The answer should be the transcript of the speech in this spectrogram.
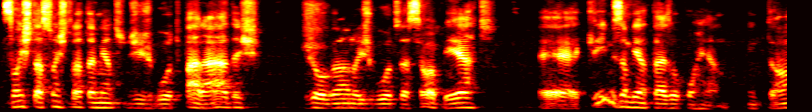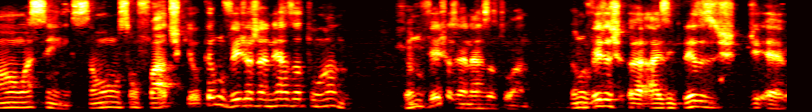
são estações de tratamento de esgoto paradas, jogando esgotos a céu aberto, é, crimes ambientais ocorrendo. Então, assim, são, são fatos que eu, que eu não vejo as janelas atuando. Eu não vejo as janelas atuando. Eu não vejo as, as empresas, de, é,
